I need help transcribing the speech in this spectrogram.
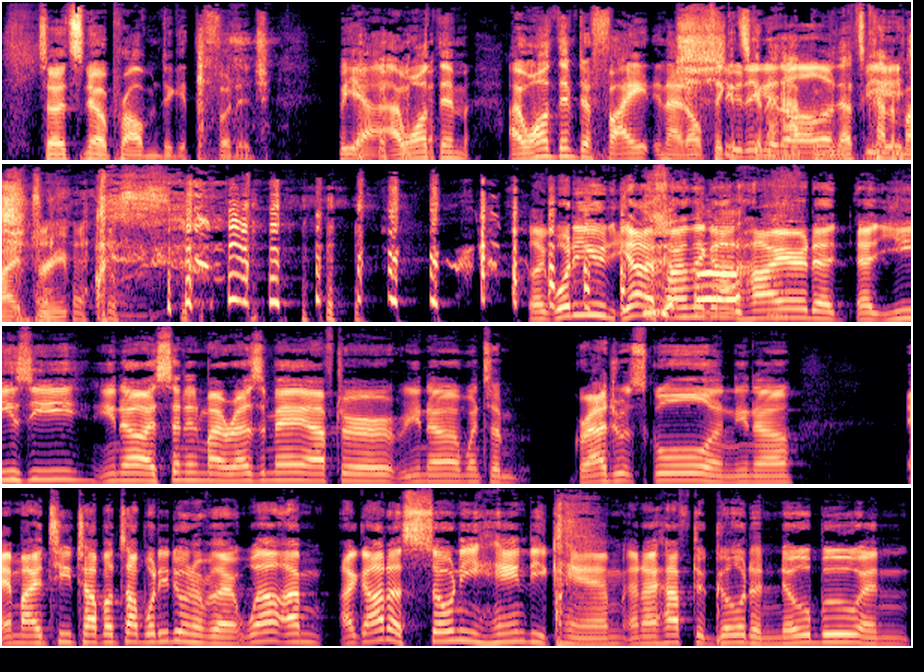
so it's no problem to get the footage. But yeah, I want them. I want them to fight, and I don't think it's going to it happen. But that's kind of my dream. Like, what do you? Yeah, I finally got hired at at Yeezy. You know, I sent in my resume after you know I went to graduate school and you know MIT top on top. What are you doing over there? Well, I'm I got a Sony Handycam and I have to go to Nobu and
